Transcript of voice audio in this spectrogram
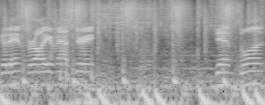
Go to him for all your mastering. Dems one.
